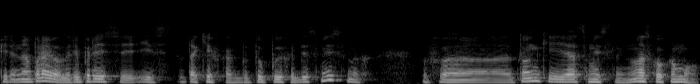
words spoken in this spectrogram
перенаправил репрессии из таких как бы тупых и бессмысленных в э, тонкие и осмысленные, ну насколько мог.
